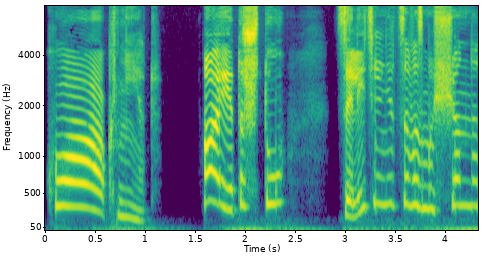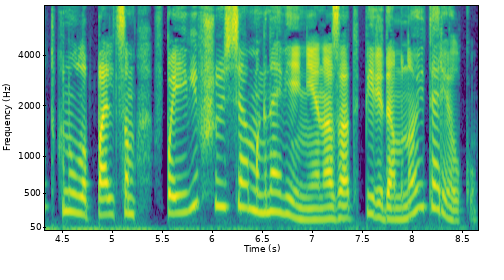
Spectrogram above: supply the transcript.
«Как нет? А это что?» Целительница возмущенно ткнула пальцем в появившуюся мгновение назад передо мной тарелку.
